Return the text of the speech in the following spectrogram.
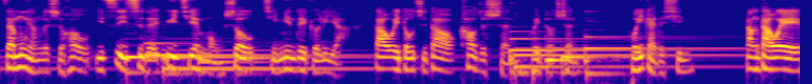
在牧羊的时候，一次一次的遇见猛兽及面对歌利亚，大卫都知道靠着神会得胜，悔改的心。当大卫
